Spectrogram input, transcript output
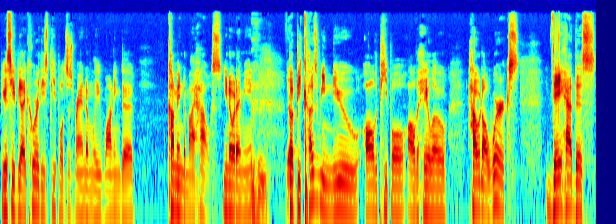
because he'd be like, "Who are these people just randomly wanting to come into my house?" You know what I mean? Mm-hmm. Yep. But because we knew all the people, all the Halo how it all works, they had this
